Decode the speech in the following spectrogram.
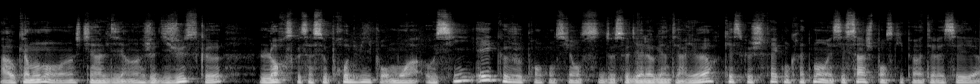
À aucun moment, hein, je tiens à le dire. Hein. Je dis juste que lorsque ça se produit pour moi aussi et que je prends conscience de ce dialogue intérieur, qu'est-ce que je fais concrètement? Et c'est ça, je pense, qui peut intéresser euh,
